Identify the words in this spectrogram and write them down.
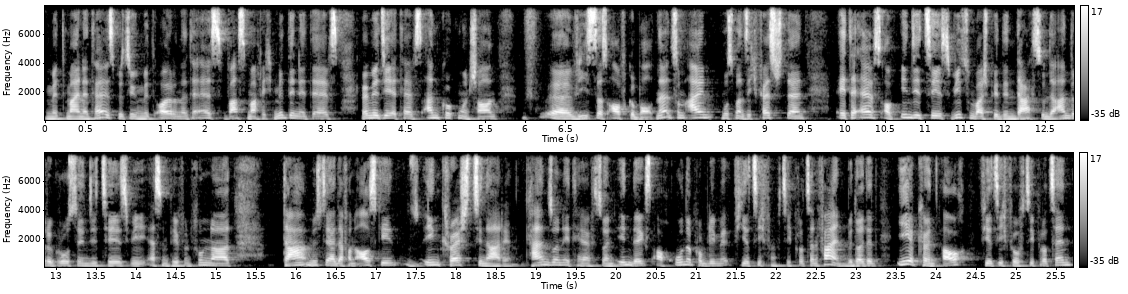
mit meinen ETFs, beziehungsweise mit euren ETFs? Was mache ich mit den ETFs? Wenn wir die ETFs angucken und schauen, äh, wie ist das aufgebaut. Ne? Zum einen muss man sich feststellen, ETFs auf Indizes wie zum Beispiel den DAX oder andere große Indizes wie S&P 500, da müsst ihr davon ausgehen, in Crash-Szenarien kann so ein ETF, so ein Index auch ohne Probleme 40, 50 Prozent fallen. Bedeutet, ihr könnt auch 40, 50 Prozent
